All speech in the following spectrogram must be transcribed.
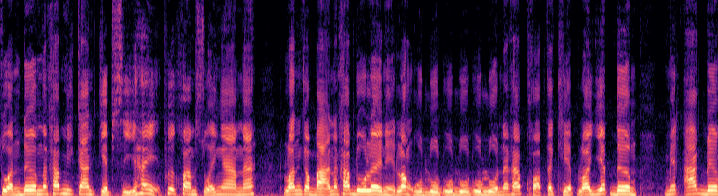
ส่วนเดิมนะครับ มีการเก็บสีให้เพื่อความสวยงามนะ รอนกระบะนะครับ ดูเลยนี่ร่องอูดรูดอูดรูดอูดรูดนะครับ ขอบตะเข็บรอยเย็บเดิม เม็ดอาร์คเดิม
